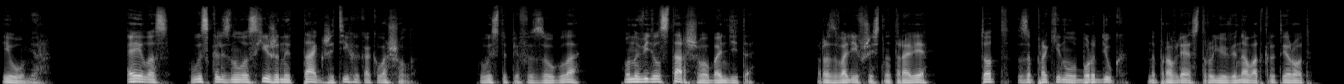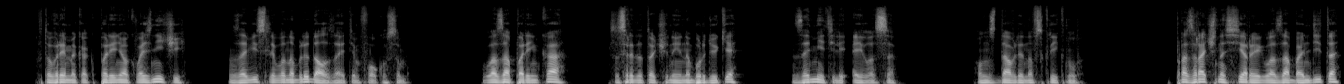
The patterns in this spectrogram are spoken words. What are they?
и умер. Эйлос выскользнул из хижины так же тихо, как вошел. Выступив из-за угла, он увидел старшего бандита. Развалившись на траве, тот запрокинул бурдюк, направляя струю вина в открытый рот, в то время как паренек возничий завистливо наблюдал за этим фокусом. Глаза паренька, сосредоточенные на бурдюке, заметили Эйлоса. Он сдавленно вскрикнул. Прозрачно-серые глаза бандита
